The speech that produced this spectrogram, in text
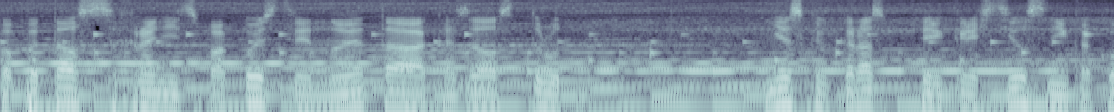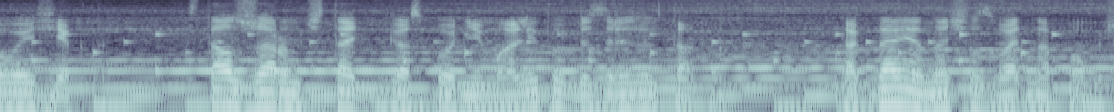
Попытался сохранить спокойствие, но это оказалось трудно. Несколько раз перекрестился, никакого эффекта. Стал жаром читать Господнюю молитву безрезультатно. Тогда я начал звать на помощь.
